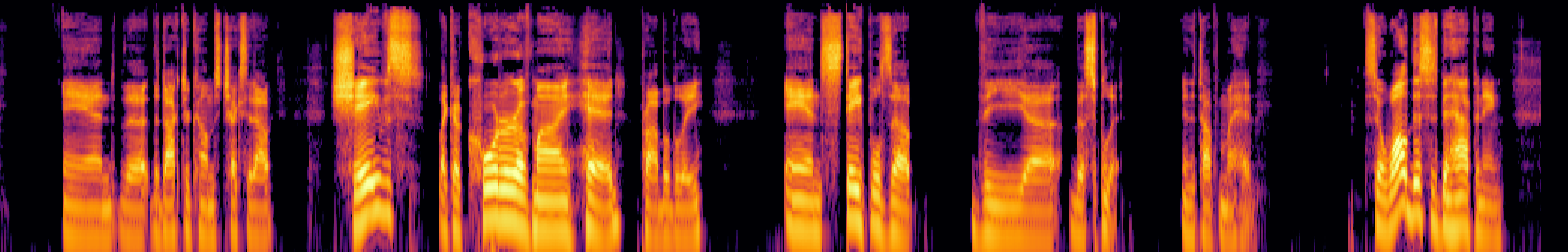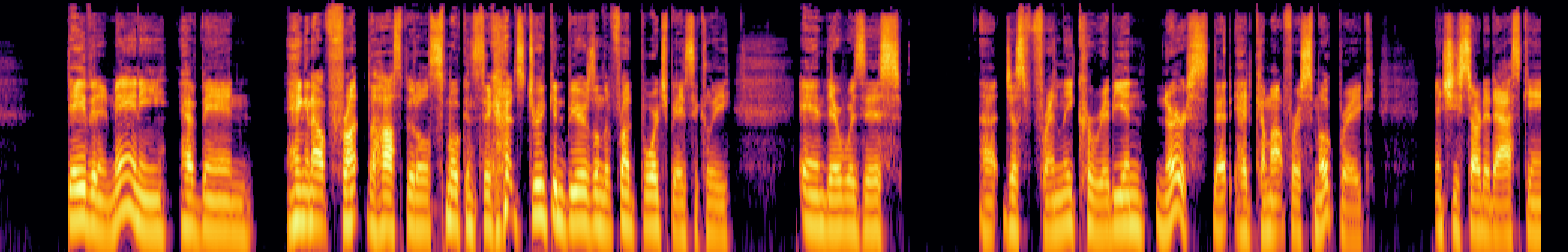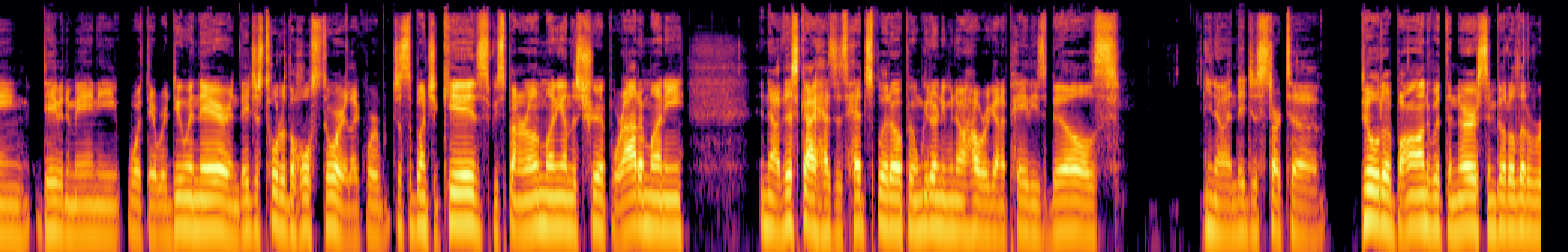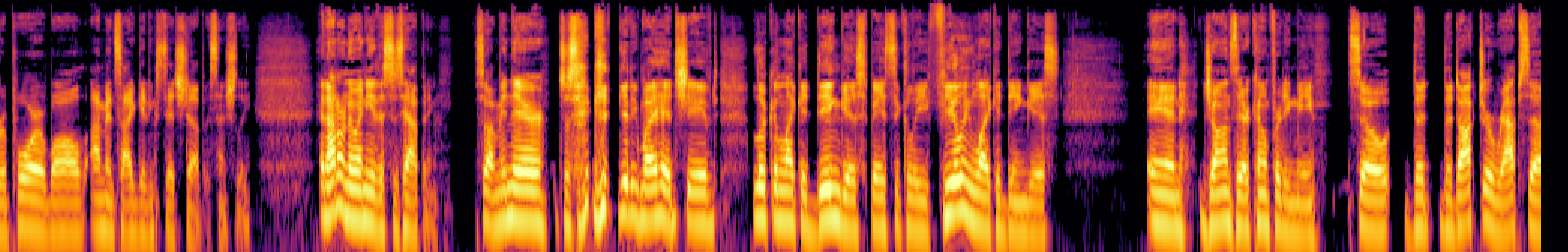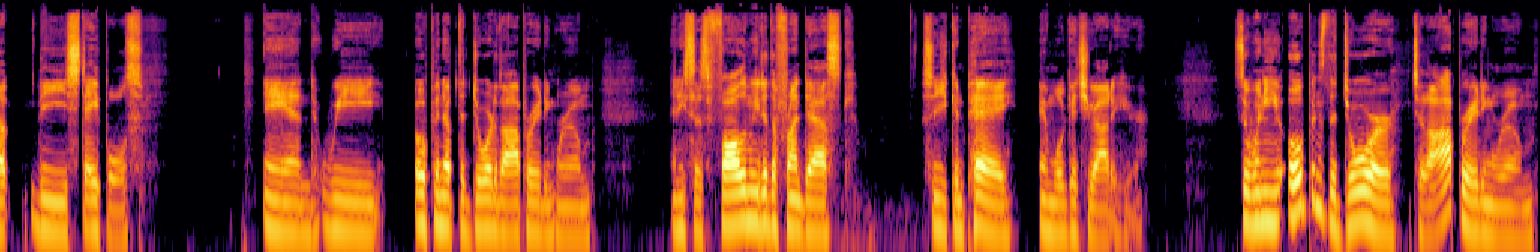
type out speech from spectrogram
and the the doctor comes, checks it out, shaves like a quarter of my head, probably, and staples up the uh, the split in the top of my head. So while this has been happening, David and Manny have been hanging out front the hospital, smoking cigarettes, drinking beers on the front porch, basically. And there was this uh, just friendly Caribbean nurse that had come out for a smoke break. And she started asking David and Manny what they were doing there. And they just told her the whole story. Like, we're just a bunch of kids. We spent our own money on this trip. We're out of money. And now this guy has his head split open. We don't even know how we're going to pay these bills. You know, and they just start to build a bond with the nurse and build a little rapport while I'm inside getting stitched up, essentially. And I don't know any of this is happening. So I'm in there just getting my head shaved, looking like a dingus, basically, feeling like a dingus. And John's there comforting me. So the, the doctor wraps up the staples and we open up the door to the operating room. And he says, Follow me to the front desk so you can pay and we'll get you out of here. So when he opens the door to the operating room,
